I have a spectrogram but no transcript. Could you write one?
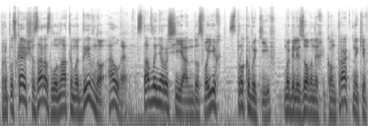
Припускаю, що зараз лунатиме дивно, але ставлення росіян до своїх строковиків, мобілізованих і контрактників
